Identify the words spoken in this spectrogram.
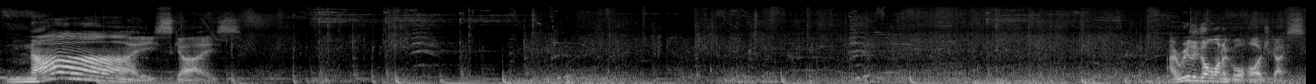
Nice, guys. I really don't want to go Hodge, guys.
